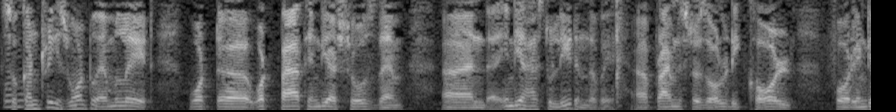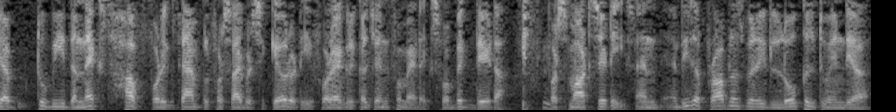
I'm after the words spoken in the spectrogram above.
So countries want to emulate what uh, what path India shows them, and uh, India has to lead in the way. Uh, Prime Minister has already called for India to be the next hub, for example, for cybersecurity, for agriculture informatics, for big data, for smart cities, and, and these are problems very local to India.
